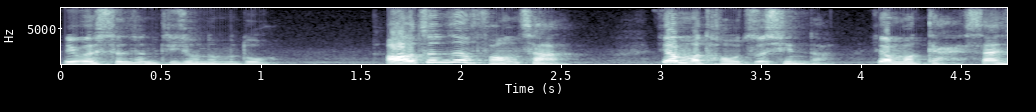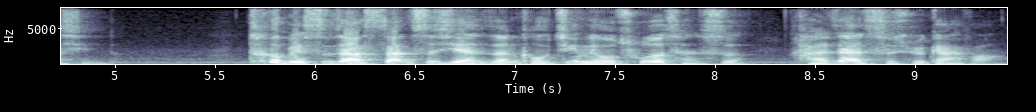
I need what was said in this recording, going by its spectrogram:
因为深圳地就那么多。而真正房产要么投资型的，要么改善型的，特别是在三四线人口净流出的城市还在持续盖房，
